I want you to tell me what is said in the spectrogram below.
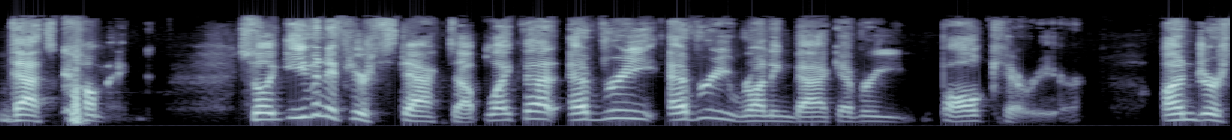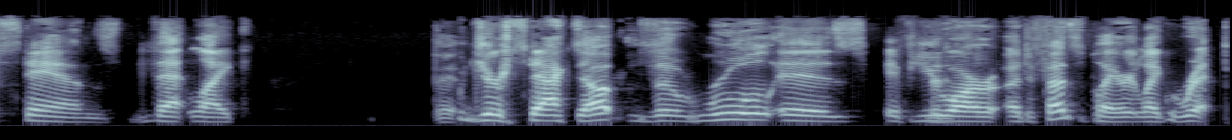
that's coming. So like even if you're stacked up like that, every every running back, every ball carrier understands that like you're stacked up. The rule is if you are a defensive player, like rip.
